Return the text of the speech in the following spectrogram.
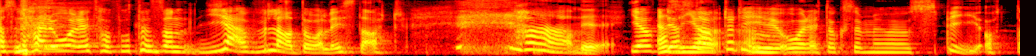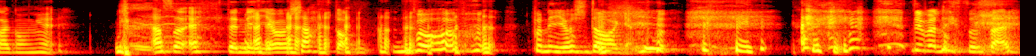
Alltså det här året har fått en sån jävla dålig start. Fan. Jag, Alltså, jag jag- startade ju året också med att spy åtta gånger. Alltså efter nyårsafton. På, på nyårsdagen. Det var liksom så här.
